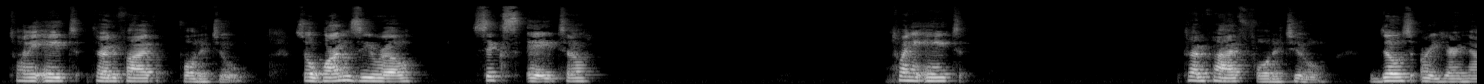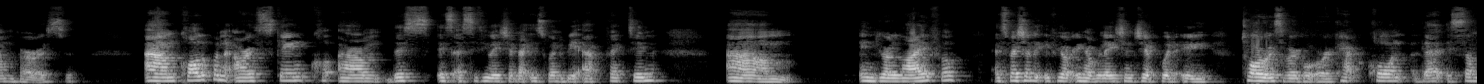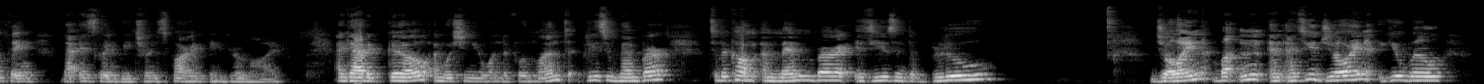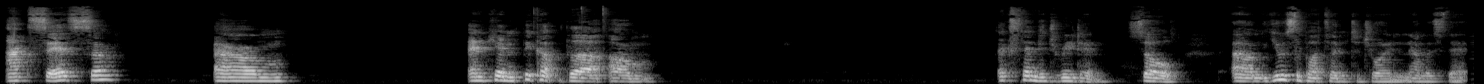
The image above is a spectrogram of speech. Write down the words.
28, 35, 42. So 1, 0, 6, 8, 28, 35, 42. Those are your numbers. Um, call upon our skin. Um, this is a situation that is going to be affecting um, in your life, especially if you're in a relationship with a Taurus, Virgo, or a Capricorn. That is something that is going to be transpiring in your life. I gotta go. I'm wishing you a wonderful month. Please remember to become a member is using the blue join button. And as you join, you will access um, and can pick up the um, extended reading. So um, use the button to join. Namaste.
